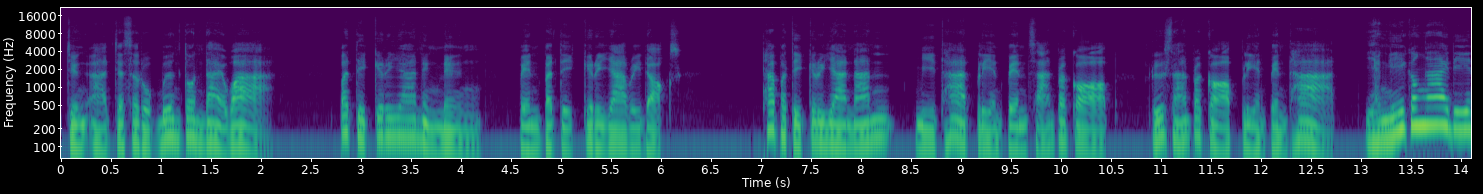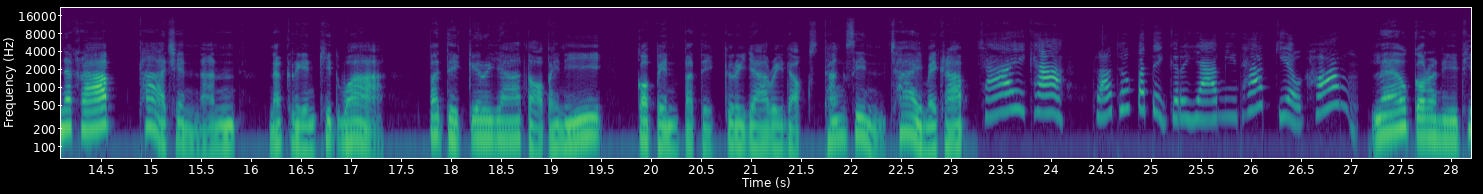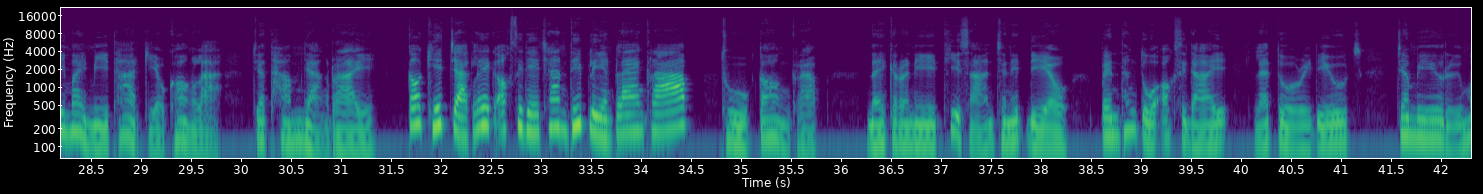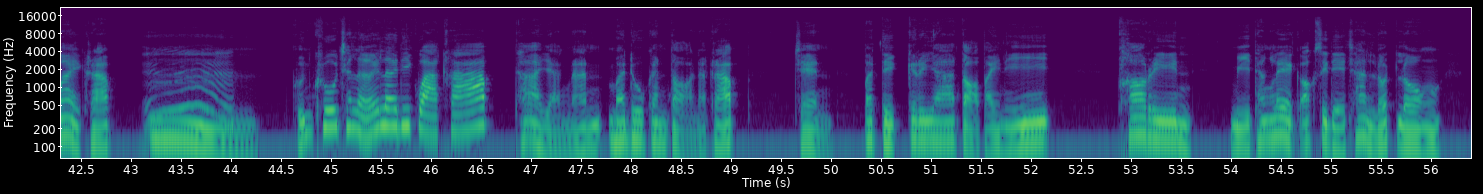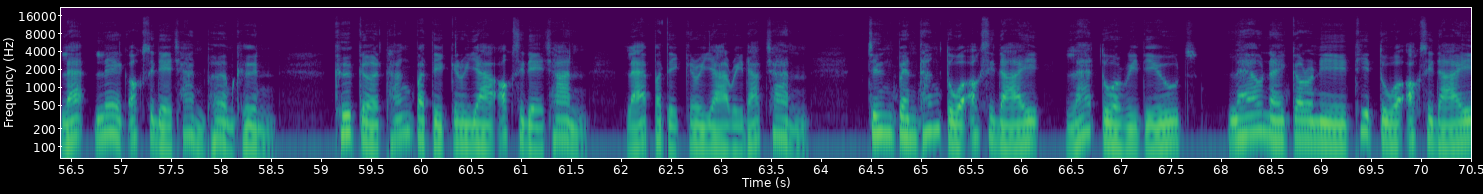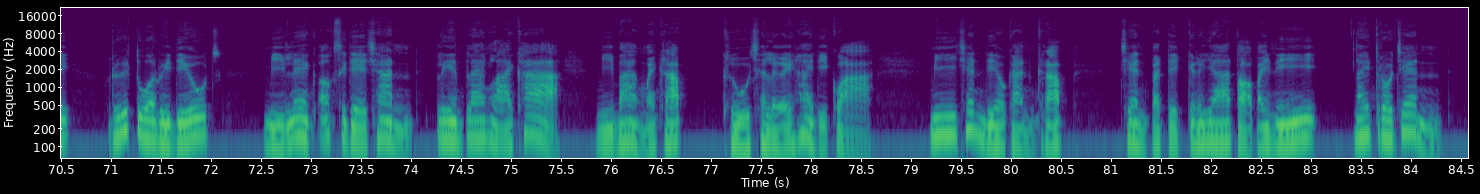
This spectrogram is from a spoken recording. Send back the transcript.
จึงอาจจะสรุปเบื้องต้นได้ว่า ปฏิกิริยาหนึ่งหนึ่งเป็นปฏิกิริยา redox ถ้าปฏิกิริยานั้นมีธาตุเปลี่ยนเป็นสารประกอบ หรือสารประกอบเปลี่ยนเป็นธาตุอย่างนี้ก็ง่ายดีนะครับ ถ้าเช่นนั้น นักเรียนคิดว่า ปฏิกิริยาต่อไปนี้ ก็เป็นปฏิกิริยา redox ทั้งสิ้นใช่ไหมครับ ใช่ค่ะ เพราะทุกปฏิกิริยามีธาตุเกี่ยวข้อง แล้วกรณีที่ไม่มีธาตุเกี่ยวข้องล่ะ จะทำอย่างไร ก็คิดจากเลขออกซิเดชันที่เปลี่ยนแปลงครับ ถูกต้องครับ ในกรณีที่สารชนิดเดียว เป็นทั้งตัวออกซิไดซ์และตัว reduce จะมีหรือไม่ครับ อืม คุณครูเฉลยเลยดีกว่าครับ ถ้าอย่างนั้นมาดูกันต่อนะครับ เช่น ปฏิกิริยาต่อไปนี้ คลอรีนมีทั้งเลขออกซิเดชันลดลง และเลขออกซิเดชันเพิ่มขึ้น คือเกิดทั้งปฏิกิริยาออกซิเดชันและปฏิกิริยารีดักชันจึงเป็นทั้งตัวออกซิไดซ์และตัว reduce แล้วในกรณีที่ตัวออกซิไดซ์หรือตัว reduce มีเลขออกซิเดชันเปลี่ยนแปลงหลายค่า มีบ้างไหมครับ ครูเฉลยให้ดีกว่า มีเช่นเดียวกันครับ เช่นปฏิกิริยาต่อไปนี้ ไนโตรเจน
